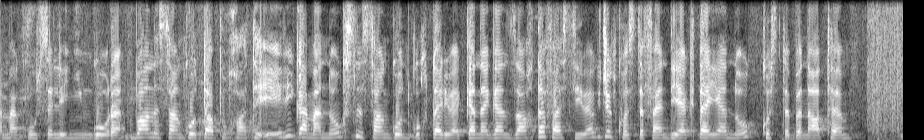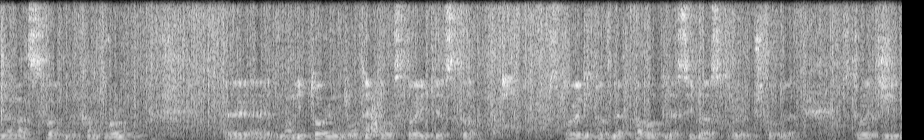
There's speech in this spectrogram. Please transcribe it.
ама куса Ленингора. Бана санко тапухаты Эрик ама нокс нсангон Кухтаривакана ганзахта фастивак джин коста фандиякта я нок коста бената. Для нас важный контроль, э, мониторинг вот этого строительства строим то для кого, для себя строим, чтобы строить и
